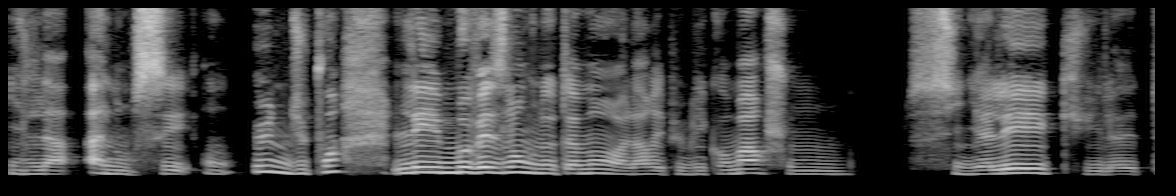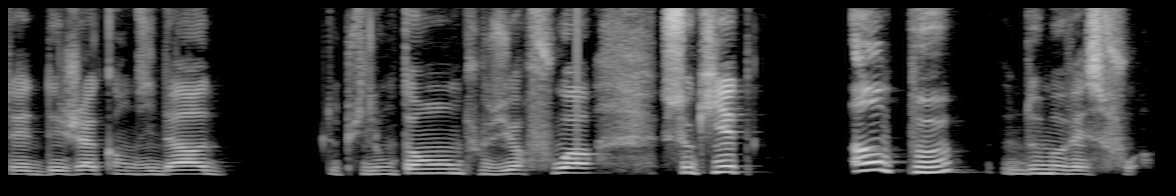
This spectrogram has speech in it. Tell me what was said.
Il l'a annoncé en une du point. Les mauvaises langues, notamment à La République En Marche, ont signalé qu'il était déjà candidat depuis longtemps, plusieurs fois, ce qui est un peu de mauvaise foi.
